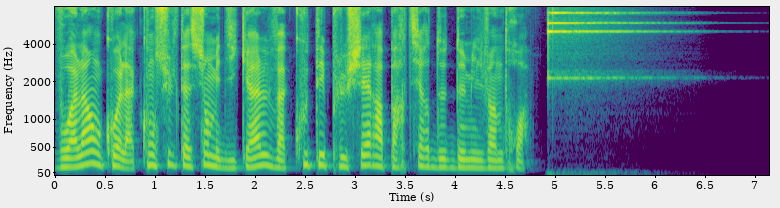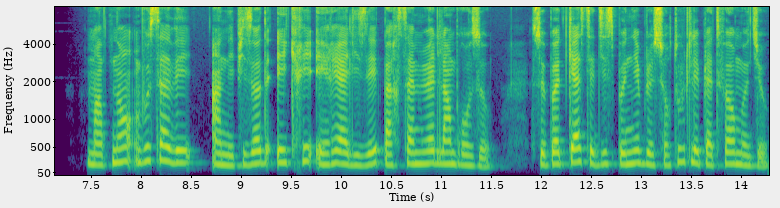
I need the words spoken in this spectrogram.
Voilà en quoi la consultation médicale va coûter plus cher à partir de 2023. Maintenant, vous savez, un épisode écrit et réalisé par Samuel Limbroso. Ce podcast est disponible sur toutes les plateformes audio.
